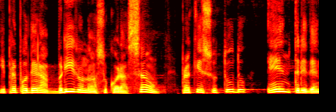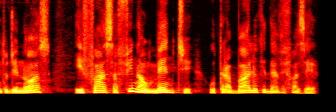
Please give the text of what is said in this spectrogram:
e para poder abrir o nosso coração para que isso tudo entre dentro de nós e faça finalmente o trabalho que deve fazer.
